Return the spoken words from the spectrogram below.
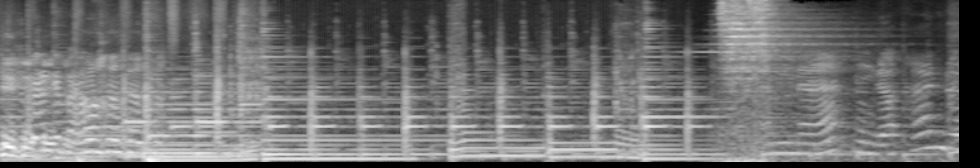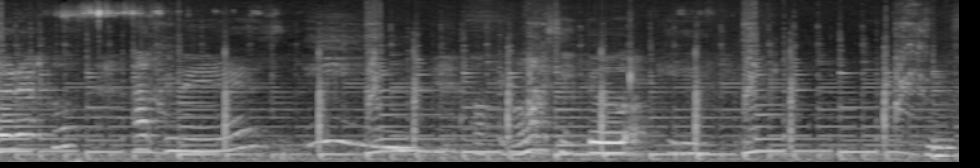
Ketawa. Amina, kan doraku? Agnes. Oke, mama kasih itu. Oke.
